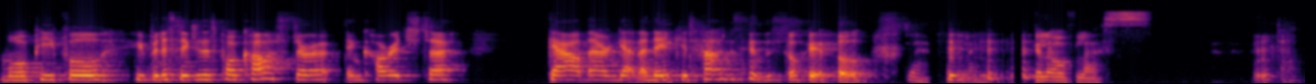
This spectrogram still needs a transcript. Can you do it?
more people who've been listening to this podcast are encouraged to get out there and get their naked hands in the soil. Definitely. Gloveless.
